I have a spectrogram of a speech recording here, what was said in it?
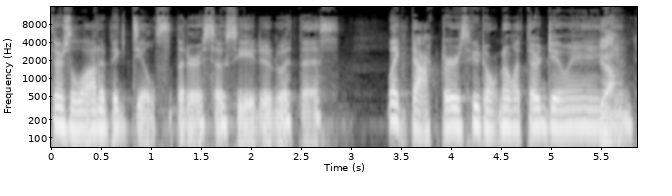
there's a lot of big deals that are associated with this. Like doctors who don't know what they're doing, Yeah. and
